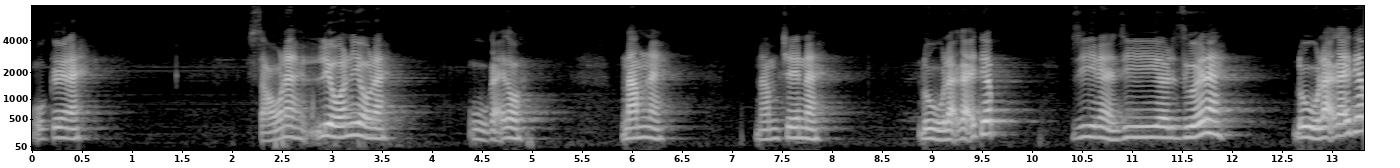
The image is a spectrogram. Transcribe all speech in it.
ok này 6 này, liều ăn nhiều này, ủ gãy rồi 5 này 5 trên này, đủ lại gãy tiếp, di này, di dưới này, đủ lại gãy tiếp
